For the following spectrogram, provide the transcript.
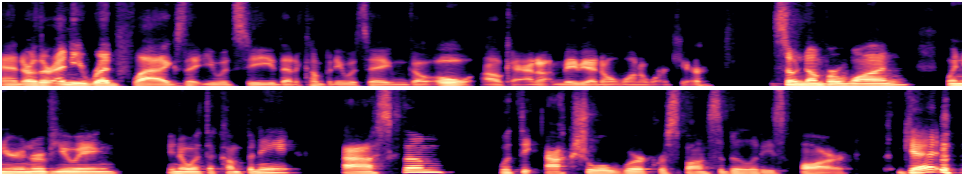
And are there any red flags that you would see that a company would say and go, "Oh, okay, I don't, maybe I don't want to work here"? So number one, when you're interviewing, you know, with a company, ask them what the actual work responsibilities are. Get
